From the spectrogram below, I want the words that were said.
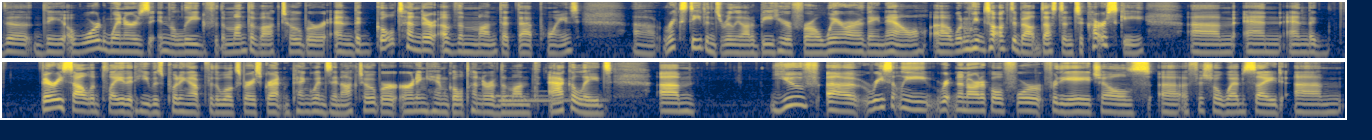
the the award winners in the league for the month of October and the goaltender of the month at that point. Uh, Rick Stephens really ought to be here for a "Where Are They Now?" Uh, when we talked about Dustin Tokarski um, and and the very solid play that he was putting up for the Wilkes-Barre Scranton Penguins in October, earning him goaltender of the month accolades. Um, You've uh, recently written an article for, for the AHL's uh, official website um,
